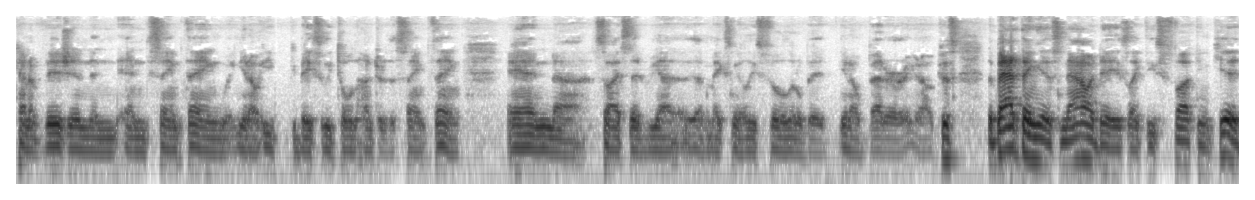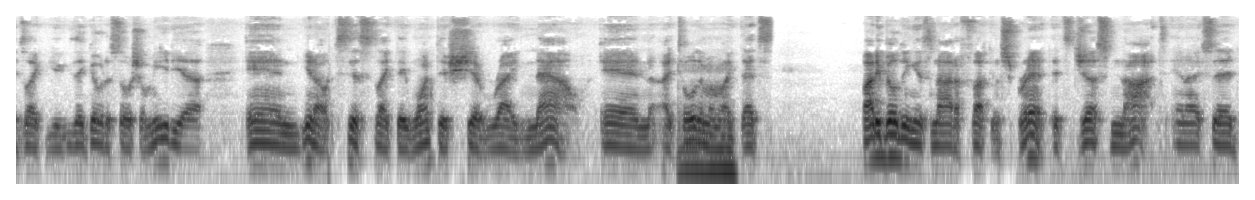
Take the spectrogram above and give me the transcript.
kind of vision and and same thing. You know, he basically told Hunter the same thing, and uh, so I said, yeah, that makes me at least feel a little bit, you know, better. You know, because the bad thing is nowadays, like these fucking kids, like you, they go to social media, and you know, it's just like they want this shit right now. And I told him, I'm mm-hmm. like, that's bodybuilding is not a fucking sprint. It's just not. And I said,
